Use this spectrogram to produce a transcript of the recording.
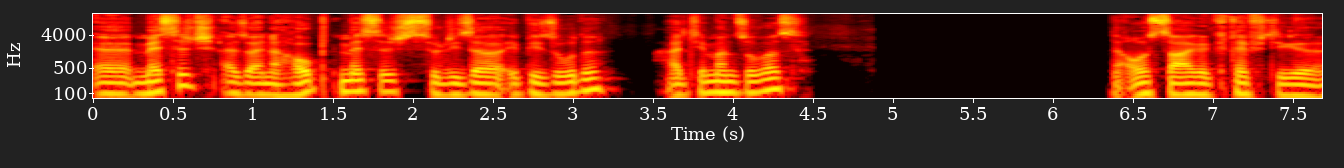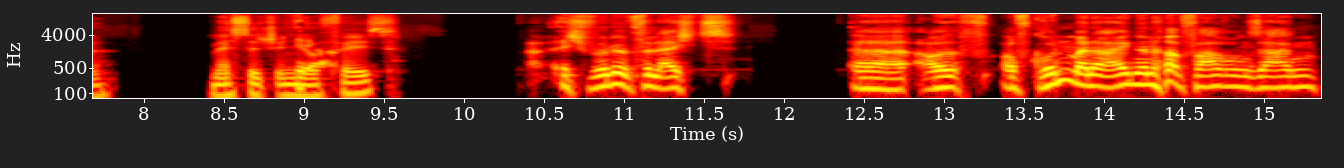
äh, Message, also eine Hauptmessage zu dieser Episode? Hat jemand sowas? Eine aussagekräftige Message in your face? Ich würde vielleicht äh, auf, aufgrund meiner eigenen Erfahrung sagen,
